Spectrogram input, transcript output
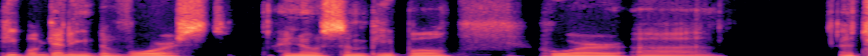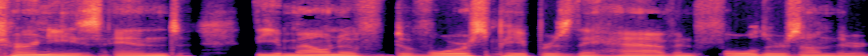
People getting divorced. I know some people who are uh, attorneys, and the amount of divorce papers they have and folders on their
